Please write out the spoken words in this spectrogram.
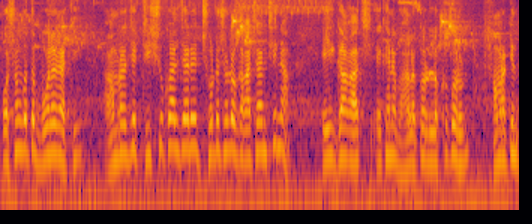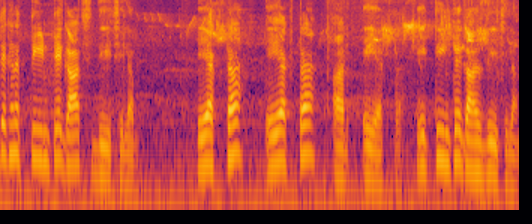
প্রসঙ্গত বলে রাখি আমরা যে টিস্যু কালচারের ছোট ছোট গাছ আনছি না এই গাছ এখানে ভালো করে লক্ষ্য করুন আমরা কিন্তু এখানে তিনটে গাছ দিয়েছিলাম। এই একটা এই একটা আর এই একটা। এই তিনটে গাছ দিয়েছিলাম।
